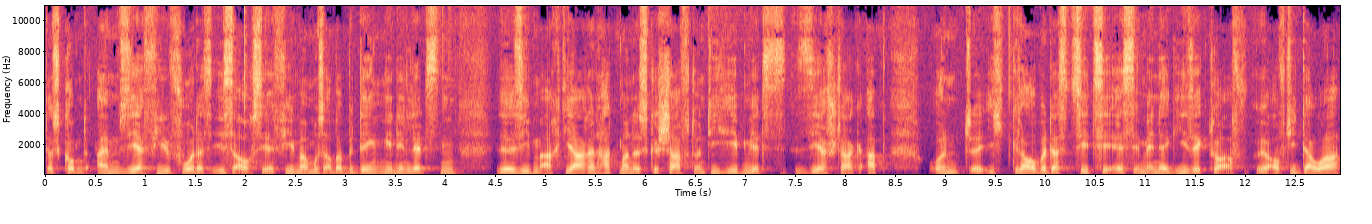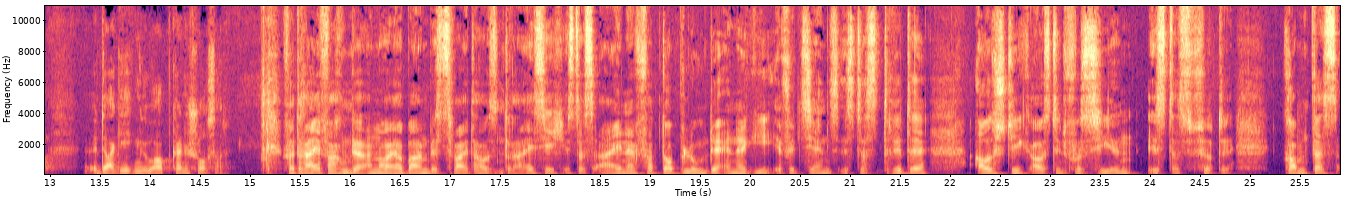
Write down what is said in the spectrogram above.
Das kommt einem sehr viel vor, das ist auch sehr viel. Man muss aber bedenken, in den letzten äh, sieben, acht Jahren hat man es geschafft und die heben jetzt sehr stark ab. Und äh, ich glaube, dass CCS im Energiesektor auf, äh, auf die Dauer dagegen überhaupt keine Chance hat. Verdreifachung der Erneuerbaren bis 2030 ist das eine, Verdopplung der Energieeffizienz ist das dritte, Ausstieg aus den Fossilen ist das vierte. Kommt das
